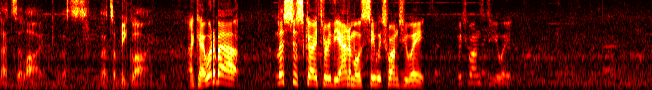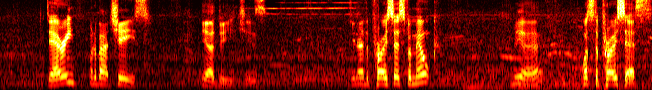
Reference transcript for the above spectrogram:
that's a lie? That's that's a big lie. Okay, what about, let's just go through the animals, see which ones you eat. Which ones do you eat? Dairy? What about cheese? Yeah, I do eat cheese. Do you know the process for milk? Yeah. What's the process?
